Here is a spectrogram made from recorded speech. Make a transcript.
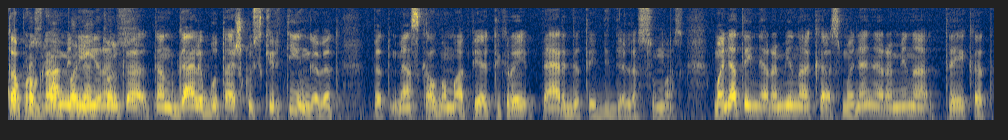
ta programinė įranga, ten gali būti, aišku, skirtinga, bet, bet mes kalbam apie tikrai perdėtai didelės sumas. Mane tai neramina kas? Mane neramina tai, kad,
